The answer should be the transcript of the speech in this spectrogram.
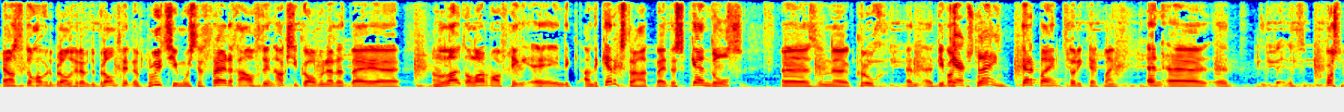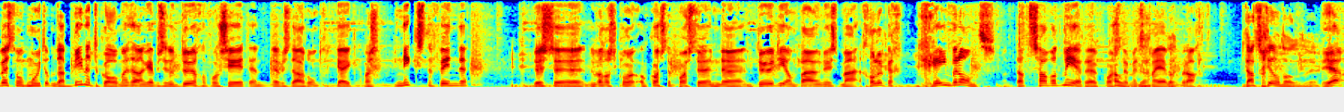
En als we het toch over de brandweer hebben. De brandweer en de politie moesten vrijdagavond in actie komen... nadat bij een luid alarm afging in de, aan de Kerkstraat... bij de Scandals. Eh een eh, kroeg. En, eh, die was Kerkplein. gestopt. Kerkplein, sorry, Kerkplein. En het kostte best wel moeite om daar binnen te komen. Uiteindelijk hebben ze een deur geforceerd en hebben ze daar rondgekeken. Er was niks te vinden. Dus eh wel als ko- kostenposten een deur die aan puin is. Maar gelukkig geen brand. Want dat zou wat meer kosten Oh, met zich mee hebben dat- gebracht. Dat scheelt altijd weer. Ja.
